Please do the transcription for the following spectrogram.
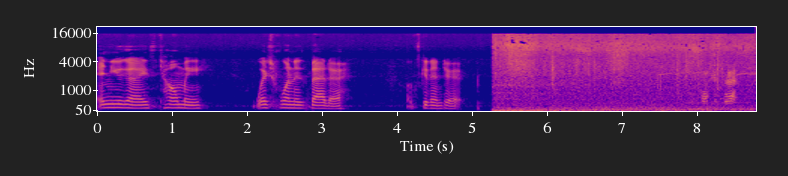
And you guys tell me which one is better. Let's get into it. That.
